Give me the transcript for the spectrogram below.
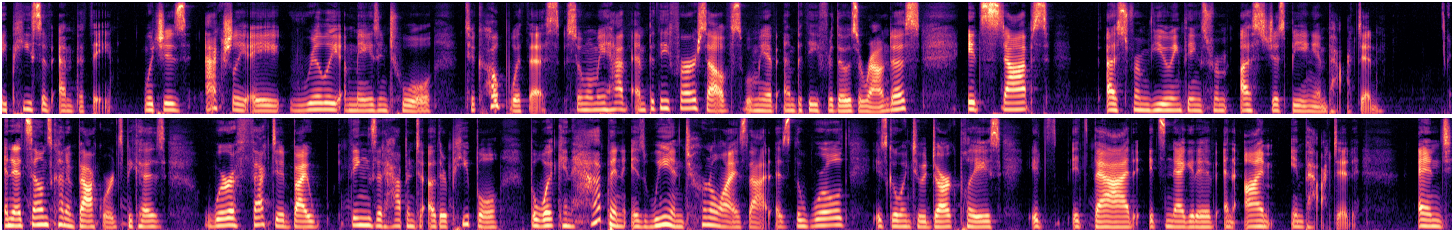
a piece of empathy, which is actually a really amazing tool to cope with this. So when we have empathy for ourselves, when we have empathy for those around us, it stops us from viewing things from us just being impacted. And it sounds kind of backwards mm-hmm. because we're affected by things that happen to other people. But what can happen is we internalize that as the world is going to a dark place, it's it's bad, it's negative, and I'm impacted. And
